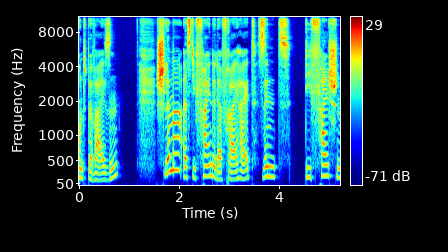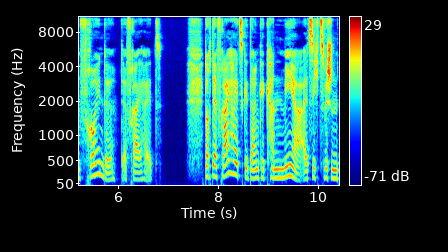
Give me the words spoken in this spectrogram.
und beweisen, schlimmer als die Feinde der Freiheit sind die falschen Freunde der Freiheit. Doch der Freiheitsgedanke kann mehr, als sich zwischen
